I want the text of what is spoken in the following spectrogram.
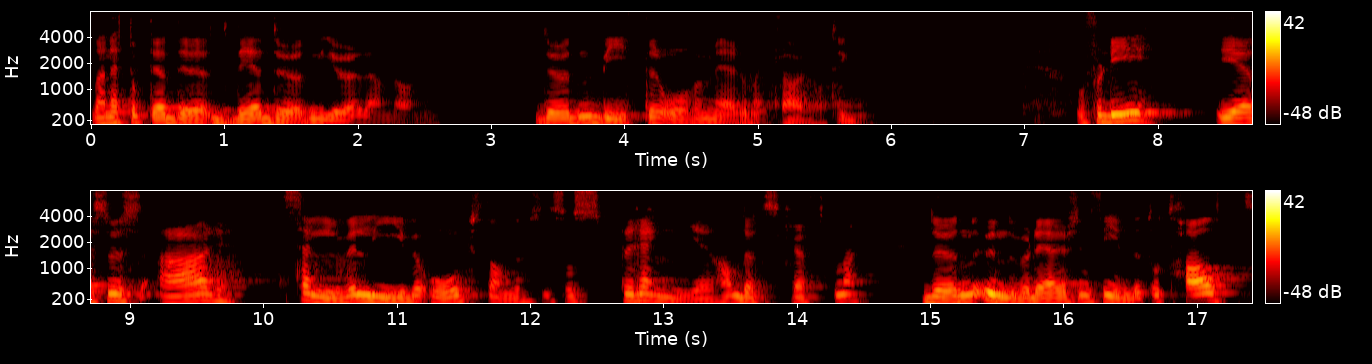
Det er nettopp det, det døden gjør den dagen. Døden biter over mer enn den klarer å tygge. Og fordi Jesus er selve livet og oppstandelsen, så sprenger han dødskreftene. Døden undervurderer sin fiende totalt.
